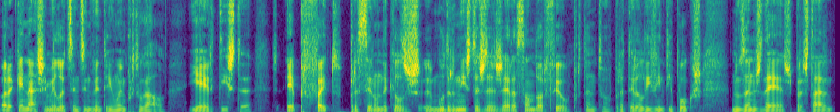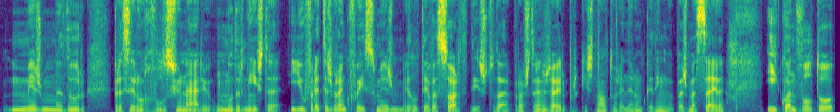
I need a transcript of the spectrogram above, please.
Ora, quem nasce em 1891 em Portugal e é artista é perfeito para ser um daqueles eh, modernistas da geração de Orfeu. Portanto, para ter ali 20 e poucos nos anos 10, para estar mesmo maduro para ser um revolucionário, um modernista. E o Freitas Branco foi isso mesmo. Ele teve a sorte de estudar para o estrangeiro, porque isto na altura ainda era um bocadinho uma pasmaceira. E quando voltou,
